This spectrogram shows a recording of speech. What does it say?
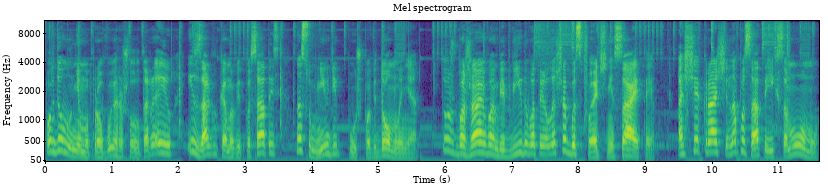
повідомленнями про виграш лотерею і закликами підписатись на сумнівні пуш-повідомлення. Тож бажаю вам відвідувати лише безпечні сайти, а ще краще написати їх самому.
